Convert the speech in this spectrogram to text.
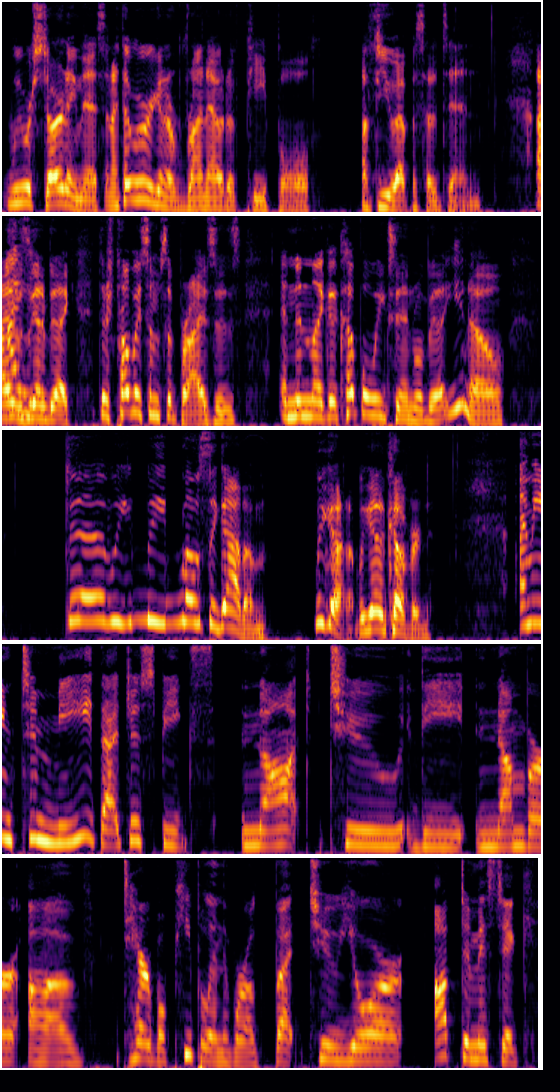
we were starting this, and I thought we were going to run out of people a few episodes in. I was going to be like, "There's probably some surprises," and then like a couple weeks in, we'll be like, you know, uh, we we mostly got them. We got them. We got it covered. I mean, to me, that just speaks not to the number of terrible people in the world, but to your optimistic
